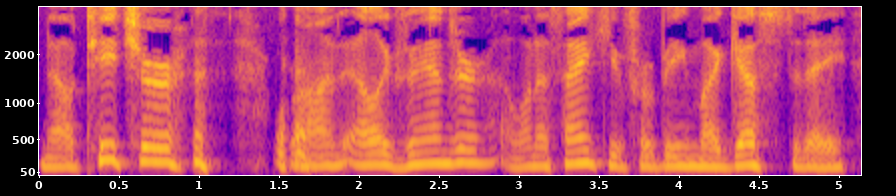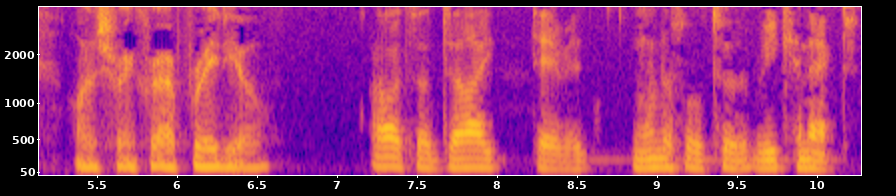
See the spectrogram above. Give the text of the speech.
now teacher, Ron Alexander. I want to thank you for being my guest today on Shrink Rap Radio. Oh, it's a delight, David. Wonderful to reconnect.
